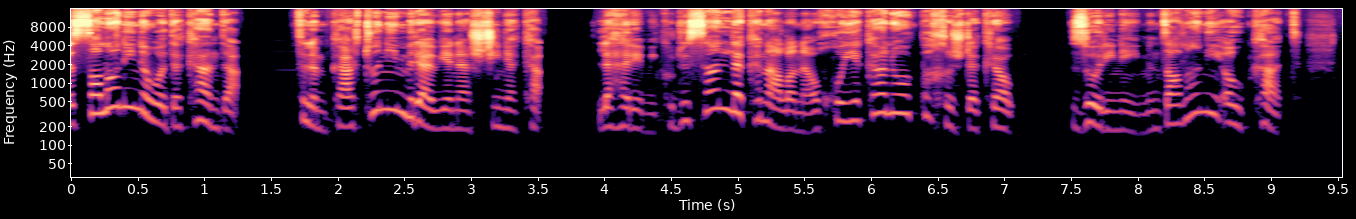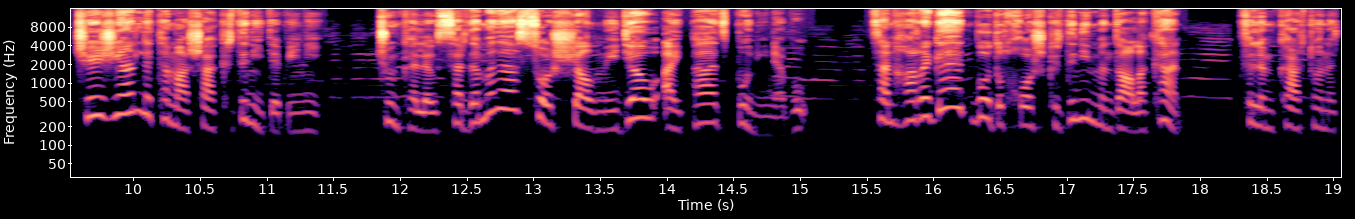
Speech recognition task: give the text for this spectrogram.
لە ساڵانی نەوەدەکاندا فلم کارتۆنی مراویە ناشرینەکە لە هەرێمی کوردستان لە کەناڵە ناوخۆییەکانەوە پەخش دەکرا و زۆرینەی منداڵانی ئەوکات چێژیان لە تەماشاکردنی دەبینی چونکە لەو سەردەمەدا سۆشیاڵ میدیا و ئایپاد بوونی نەبوو تەنها ڕێگایەک بۆ دڵخۆشکردنی منداڵەکان فلم کارتۆنە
